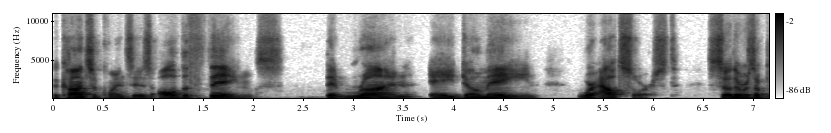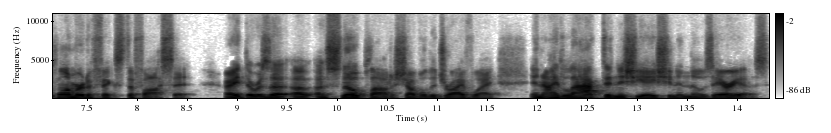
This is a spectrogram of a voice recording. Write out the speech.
The consequence is all the things that run a domain were outsourced. So there hmm. was a plumber to fix the faucet right? There was a, a, a snowplow to shovel the driveway. And I lacked initiation in those areas.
